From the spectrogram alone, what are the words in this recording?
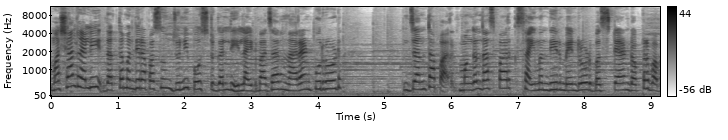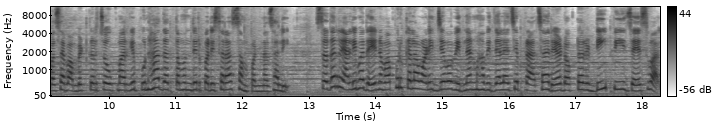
मशाल रॅली दत्त मंदिरापासून जुनी पोस्ट गल्ली लाइट बाजार Narayanpur road Janata park Mangaldas park Sai Mandir main road bus stand doctor Babasaheb Ambedkar चौक मार्गे पुन्हा दत्त मंदिर परिसरात संपन्न झाली. सदर रॅलीमध्ये नवापूर कला वाणिज्य व विज्ञान महाविद्यालयाचे प्राचार्य डॉक्टर डी पी जयस्वाल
